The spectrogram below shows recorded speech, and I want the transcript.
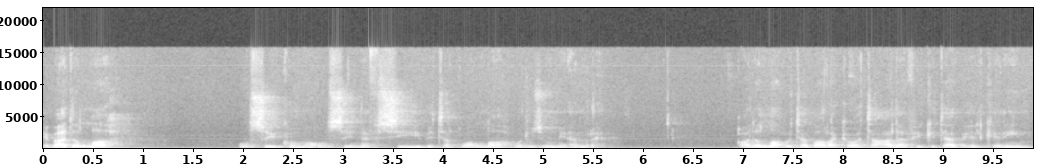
عباد الله أوصيكم وأوصي نفسي بتقوى الله ولزوم أمره. قال الله تبارك وتعالى في كتابه الكريم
